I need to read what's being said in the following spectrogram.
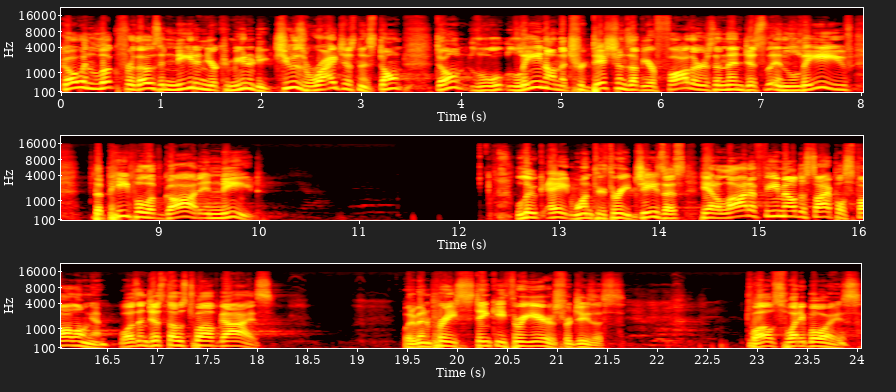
Go and look for those in need in your community. Choose righteousness. Don't don't lean on the traditions of your fathers and then just and leave the people of God in need. Luke 8, 1 through 3. Jesus, he had a lot of female disciples following him. It wasn't just those 12 guys. Would have been a pretty stinky three years for Jesus. 12 sweaty boys.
